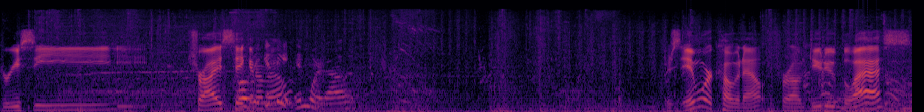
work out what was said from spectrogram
Greasy tries oh, taking oh, him out. inward out. There's Imwar coming out from Doo Doo Blast.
